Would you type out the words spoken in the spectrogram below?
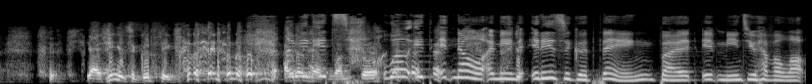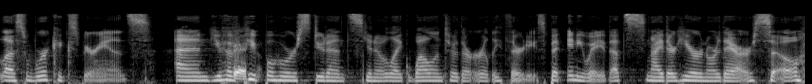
I think it's a good thing, but I don't know. I, I mean, it's, one, so. well, it, it, no, I mean, it is a good thing, but it means you have a lot less work experience. And you have people who are students, you know, like well into their early 30s. But anyway, that's neither here nor there. So.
